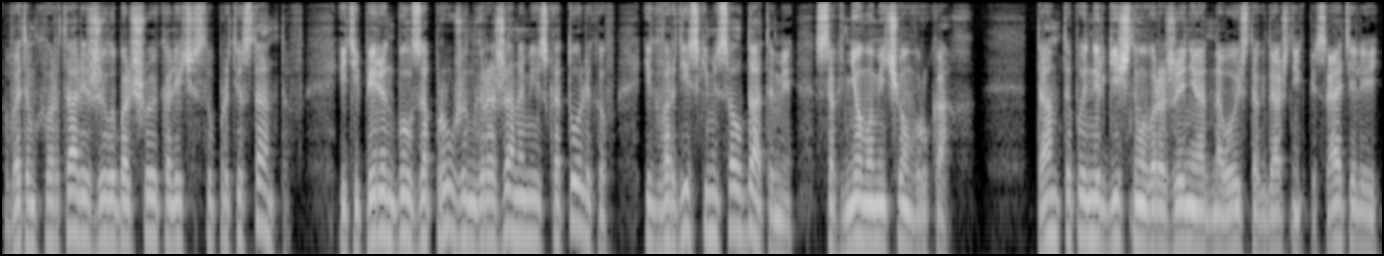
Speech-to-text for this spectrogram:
В этом квартале жило большое количество протестантов, и теперь он был запружен горожанами из католиков и гвардейскими солдатами с огнем и мечом в руках. Там-то, по энергичному выражению одного из тогдашних писателей,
